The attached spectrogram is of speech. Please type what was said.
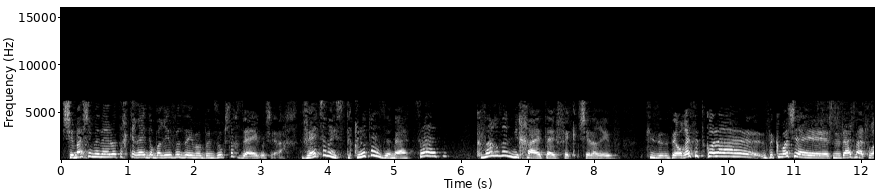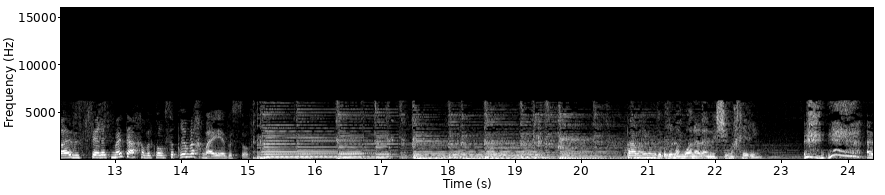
שמה שמנהל אותך כרגע בריב הזה עם הבן זוג שלך זה האגו שלך. ועצם ההסתכלות על זה מהצד כבר מנמיכה את האפקט של הריב. כי זה, זה הורס את כל ה... זה כמו שאת יודעת מה, את רואה איזה סרט מתח, אבל כבר מספרים לך מה יהיה בסוף. פעם היינו מדברים המון על אנשים אחרים. על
